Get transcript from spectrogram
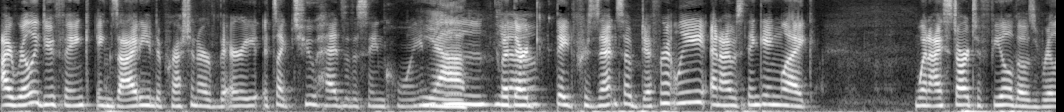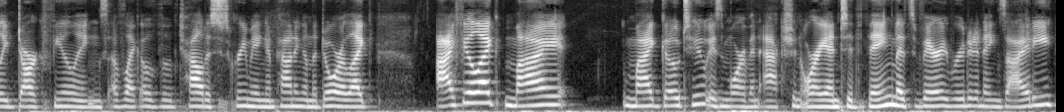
I really do think anxiety and depression are very. It's like two heads of the same coin. yeah. but they're they present so differently. And I was thinking like. When I start to feel those really dark feelings of like, oh, the child is screaming and pounding on the door, like, I feel like my my go-to is more of an action-oriented thing that's very rooted in anxiety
